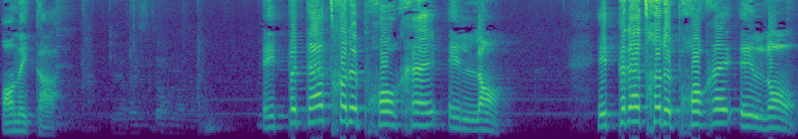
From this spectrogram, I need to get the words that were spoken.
en état. Et peut-être le progrès est lent. Et peut-être le progrès est long.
